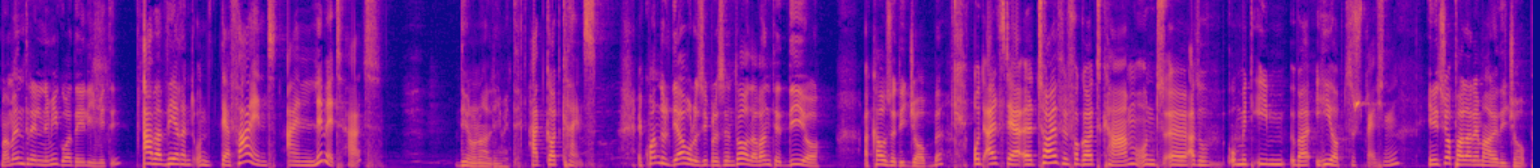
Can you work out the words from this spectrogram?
Ma mentre il nemico ha dei limiti, Aber während uns der Feind ein Limit hat, Dio non ha limiti. hat Gott keins. E quando il diavolo si presentò davanti a Dio a causa di Giobbe, Und als der äh, Teufel vor Gott kam und äh, also um mit ihm über Hiob zu sprechen, iniziò a parlare male di Giobbe.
